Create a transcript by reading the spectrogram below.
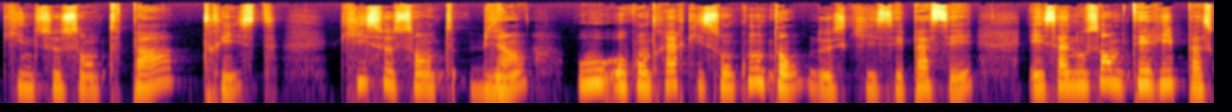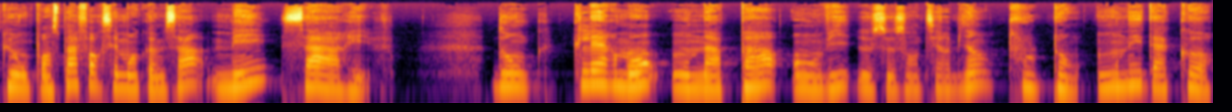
qui ne se sentent pas tristes, qui se sentent bien ou au contraire qui sont contents de ce qui s'est passé. Et ça nous semble terrible parce qu'on ne pense pas forcément comme ça, mais ça arrive. Donc clairement, on n'a pas envie de se sentir bien tout le temps. On est d'accord.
